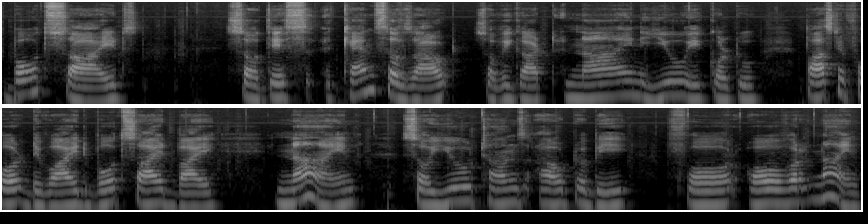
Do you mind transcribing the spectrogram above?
both sides, so this cancels out. So we got 9u equal to positive 4 divide both side by 9 so u turns out to be 4 over 9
